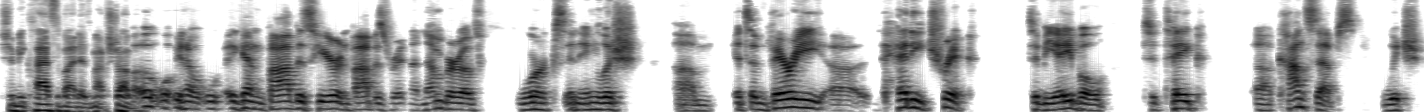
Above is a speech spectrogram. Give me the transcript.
should be classified as machshava. Oh, you know, again, Bob is here, and Bob has written a number of works in English. Um, it's a very uh, heady trick to be able to take uh, concepts which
